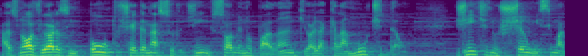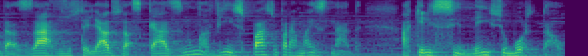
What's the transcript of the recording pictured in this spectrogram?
Às nove horas em ponto, chega na Surdim, sobe no palanque e olha aquela multidão. Gente no chão, em cima das árvores, dos telhados das casas, não havia espaço para mais nada. Aquele silêncio mortal.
